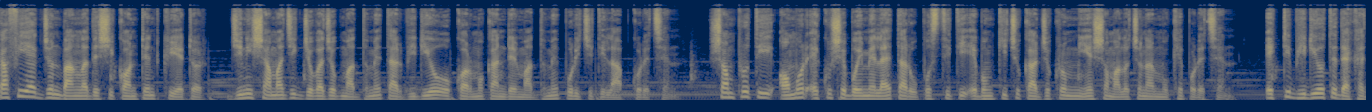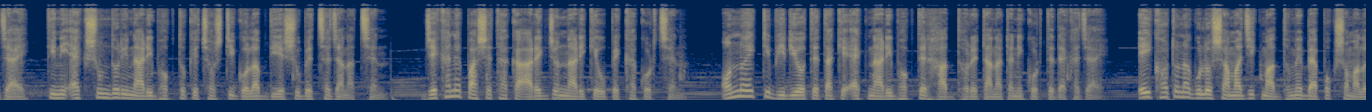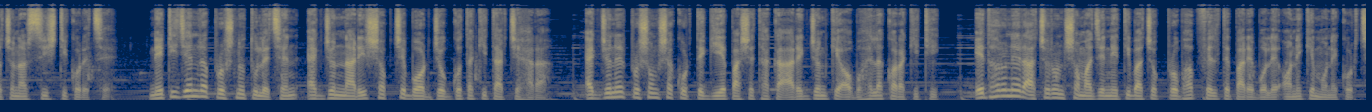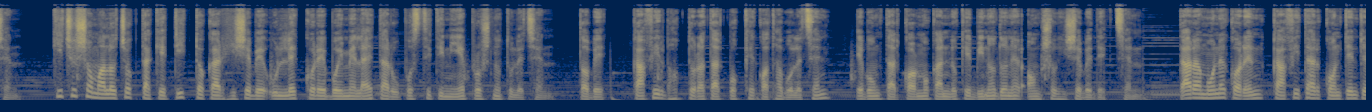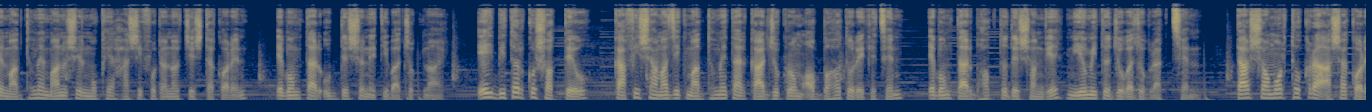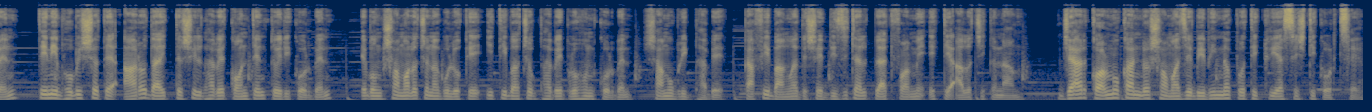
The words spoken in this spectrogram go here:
কাফি একজন Bangladeshi content creator যিনি সামাজিক যোগাযোগ মাধ্যমে তার ভিডিও ও কর্মকাণ্ডের মাধ্যমে পরিচিতি লাভ করেছেন। সম্প্রতি অমর একুশে বইমেলায় তার উপস্থিতি এবং কিছু কার্যক্রম নিয়ে সমালোচনার মুখে পড়েছেন। একটি ভিডিওতে দেখা যায়, তিনি এক সুন্দরী নারী ভক্তকে ছষ্টি গোলাপ দিয়ে শুভেচ্ছা জানাচ্ছেন, যেখানে পাশে থাকা আরেকজন নারীকে উপেক্ষা করছেন। অন্য একটি ভিডিওতে তাকে এক নারী ভক্তের হাত ধরে টানাটানি করতে দেখা যায়। এই ঘটনাগুলো সামাজিক মাধ্যমে ব্যাপক সমালোচনার সৃষ্টি করেছে। নেটিজেনরা প্রশ্ন তুলেছেন, একজন নারীর সবচেয়ে বড় যোগ্যতা কি তার চেহারা? একজনের প্রশংসা করতে গিয়ে পাশে থাকা আরেকজনকে অবহেলা করা কি ঠিক? এ ধরনের আচরণ সমাজে নেতিবাচক প্রভাব ফেলতে পারে বলে অনেকে মনে করছেন। কিছু সমালোচক তাকে টিকটকার হিসেবে উল্লেখ করে বইমেলায় তার উপস্থিতি নিয়ে প্রশ্ন তুলেছেন। তবে, কাফির ভক্তরা তার পক্ষে কথা বলেছেন এবং তার কর্মকাণ্ডকে বিনোদনের অংশ হিসেবে দেখছেন। তারা মনে করেন, কাফি তার কন্টেন্টের মাধ্যমে মানুষের মুখে হাসি ফোটানোর চেষ্টা করেন এবং তার উদ্দেশ্য নেতিবাচক নয়। এই বিতর্ক সত্ত্বেও, কাফি সামাজিক মাধ্যমে তার কার্যক্রম অব্যাহত রেখেছেন এবং তার ভক্তদের সঙ্গে নিয়মিত যোগাযোগ রাখছেন। তার সমর্থকরা আশা করেন, তিনি ভবিষ্যতে আরও দায়িত্বশীলভাবে কন্টেন্ট তৈরি করবেন এবং সমালোচনাগুলোকে ইতিবাচকভাবে গ্রহণ করবেন সামগ্রিকভাবে, কাফি বাংলাদেশের ডিজিটাল প্ল্যাটফর্মে একটি আলোচিত নাম, যার কর্মকাণ্ড সমাজে বিভিন্ন প্রতিক্রিয়া সৃষ্টি করছে।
